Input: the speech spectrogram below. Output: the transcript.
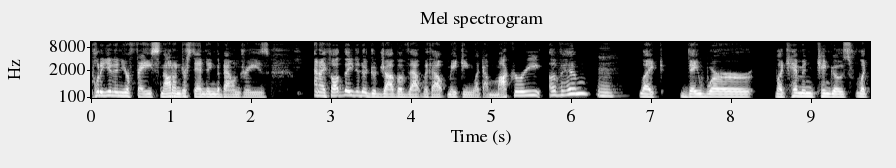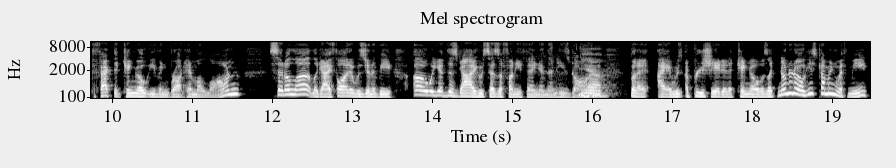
putting it in your face, not understanding the boundaries. And I thought they did a good job of that without making like a mockery of him. Mm. Like they were like him and Kingo's like the fact that Kingo even brought him along said a lot. Like I thought it was going to be, oh, we get this guy who says a funny thing and then he's gone. Yeah. But I I was appreciated that Kingo was like, no, no, no, he's coming with me.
